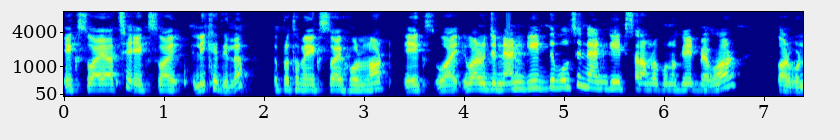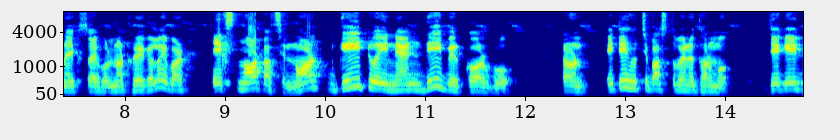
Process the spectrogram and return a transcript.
এক্স ওয়াই আছে এক্স ওয়াই লিখে দিলা। তো প্রথমে X Y whole not X Y এবার ওই যে ন্যান গেট দিয়ে বলছে ন্যান গেট স্যার আমরা কোনো গেট ব্যবহার করব না। এক্স ওয়াই হোল নট হয়ে গেল। এবার এক্স নট আছে নট গেট ওই ন্যান দিয়েই বের করব। কারণ এটাই হচ্ছে বাস্তবায়নের ধর্ম। যে গেট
